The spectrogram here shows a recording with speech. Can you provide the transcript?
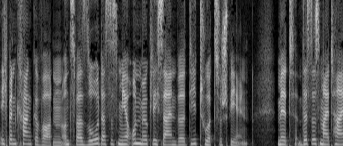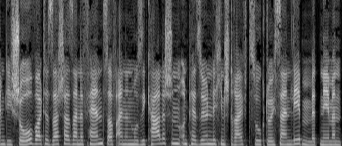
Ich bin krank geworden und zwar so, dass es mir unmöglich sein wird, die Tour zu spielen. Mit This is My Time, die Show, wollte Sascha seine Fans auf einen musikalischen und persönlichen persönlichen Streifzug durch sein Leben mitnehmen.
